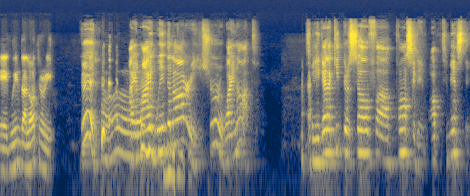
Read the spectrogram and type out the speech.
uh, win the lottery. Good. I might win the lottery. Sure, why not? So you gotta keep yourself uh, positive, optimistic.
